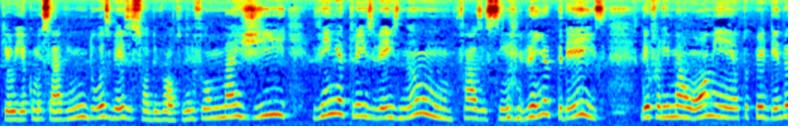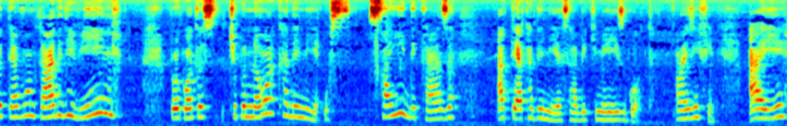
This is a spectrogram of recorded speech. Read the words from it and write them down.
que eu ia começar a vir duas vezes só de volta. Ele falou, Magi, venha três vezes, não faz assim, venha três. Daí eu falei, meu homem, eu tô perdendo até a vontade de vir. Por conta, tipo, não a academia, o sair de casa até a academia, sabe? Que me esgota. Mas enfim. Aí,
